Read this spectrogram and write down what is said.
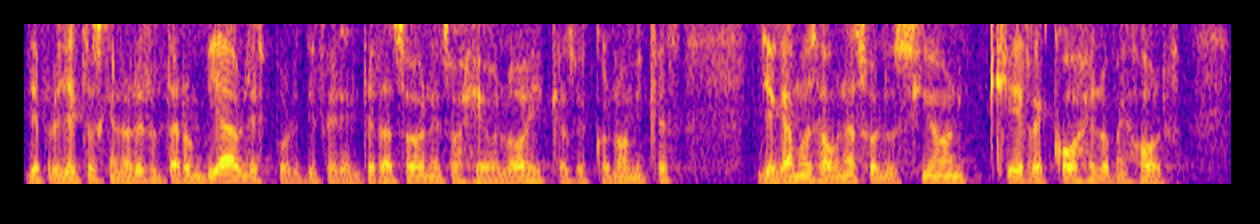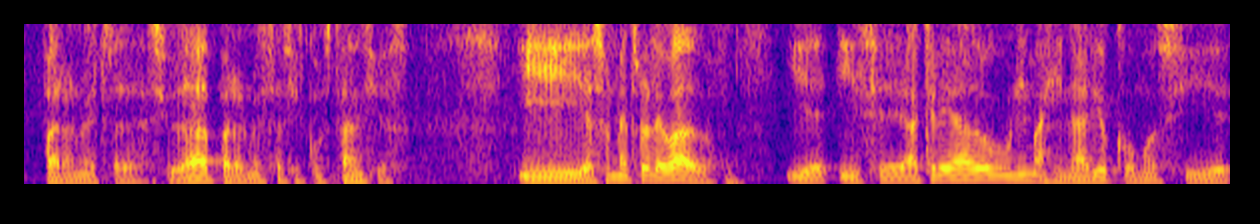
de proyectos que no resultaron viables por diferentes razones o geológicas o económicas, llegamos a una solución que recoge lo mejor para nuestra ciudad, para nuestras circunstancias. Y es un metro elevado. Y, se ha creado un imaginario como si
